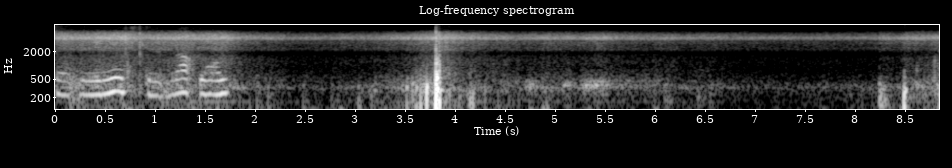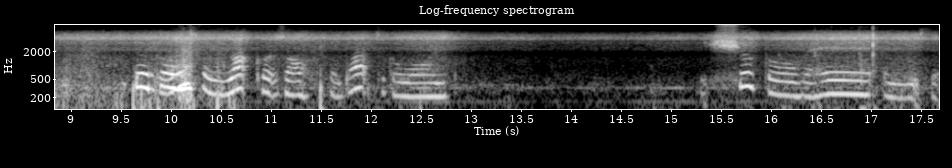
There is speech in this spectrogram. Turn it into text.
We need to do that one. Okay, so that cuts off for that to go on. We should go over here and use this.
